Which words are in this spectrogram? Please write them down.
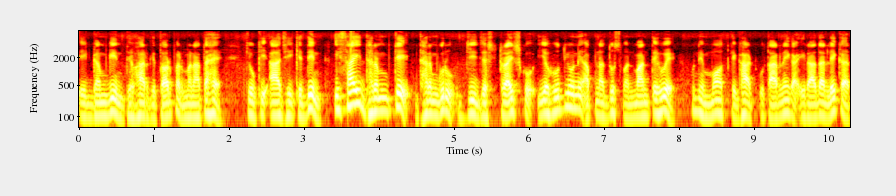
एक गमगीन त्योहार के तौर पर मनाता है, क्योंकि आज ही के दिन ईसाई धर्म के धर्मगुरु जीसस क्राइस्ट को यहूदियों ने अपना दुश्मन मानते हुए उन्हें मौत के घाट उतारने का इरादा लेकर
